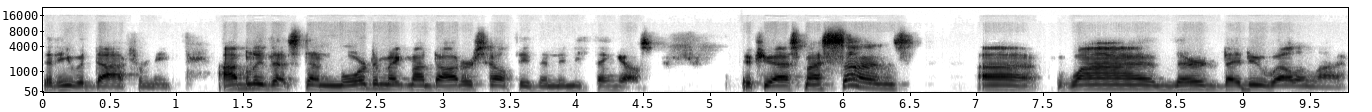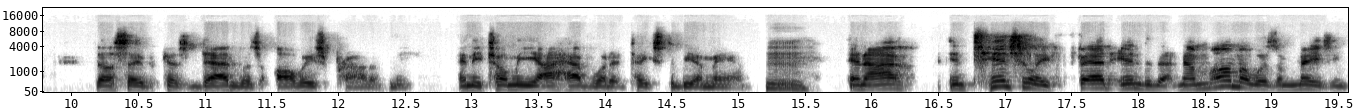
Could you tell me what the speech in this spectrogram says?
that he would die for me. I believe that's done more to make my daughters healthy than anything else. If you ask my sons uh, why they're, they do well in life, they'll say, because dad was always proud of me and he told me I have what it takes to be a man. Hmm. And I intentionally fed into that. Now, Mama was amazing.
